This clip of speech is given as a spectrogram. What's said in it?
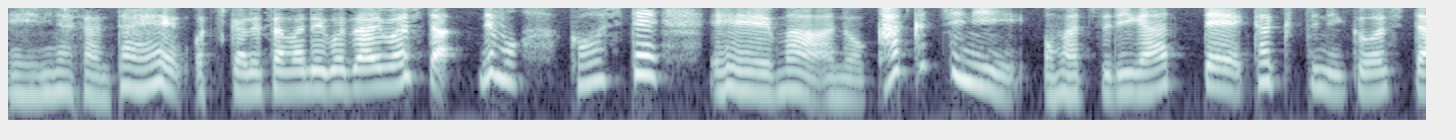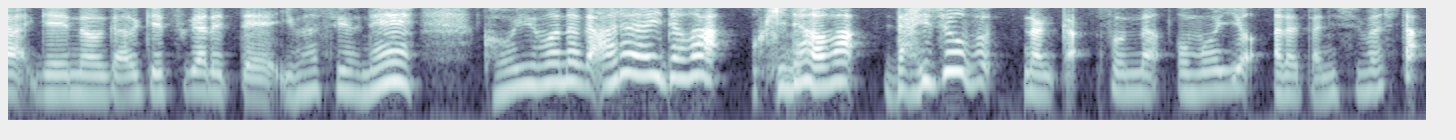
えー、皆さん大変お疲れ様でございました。でも、こうして、えー、まあ、あの、各地にお祭りがあって、各地にこうした芸芸能が受け継がれていますよね。こういうものがある間は、沖縄は大丈夫。なんか、そんな思いを新たにしました。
